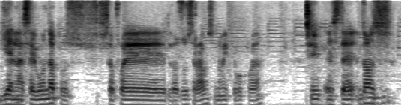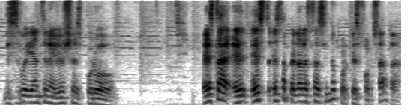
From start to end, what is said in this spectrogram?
Y en la segunda, pues se fue los dos rounds, si no me equivoco, ¿verdad? Sí. Este, entonces, dices, güey, Anthony Joshua es puro. Esta, e- esta, esta pelea la está haciendo porque es forzada.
